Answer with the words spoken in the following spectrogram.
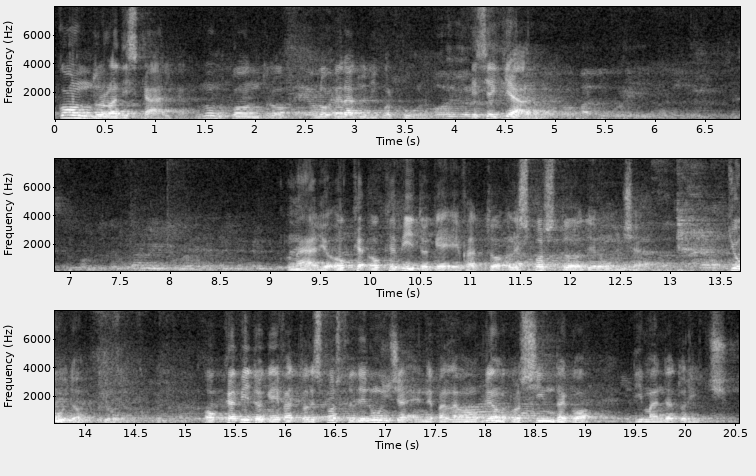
contro la discarica, non contro l'operato di qualcuno, che sia chiaro. Mario, ho, ho capito che hai fatto l'esposto denuncia, chiudo, chiudo. Ho capito che hai fatto l'esposto denuncia e ne parlavamo prima col sindaco di Mandatoricci.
